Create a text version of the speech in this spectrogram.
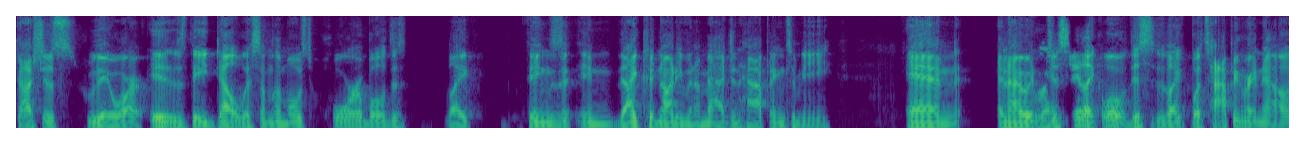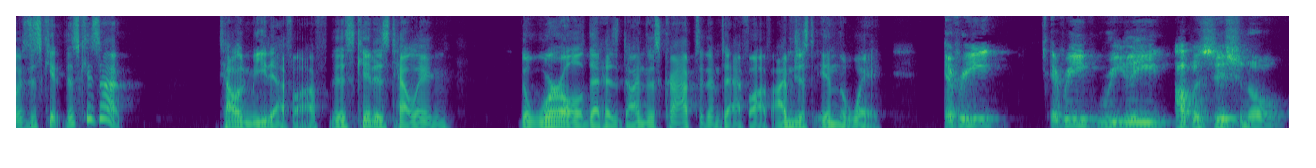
that's just who they were. It was they dealt with some of the most horrible like things in that I could not even imagine happening to me. And and I would right. just say like, "Oh, this is like what's happening right now is this kid this kid's not telling me to f off. This kid is telling the world that has done this crap to them to f off. I'm just in the way." Every every really oppositional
